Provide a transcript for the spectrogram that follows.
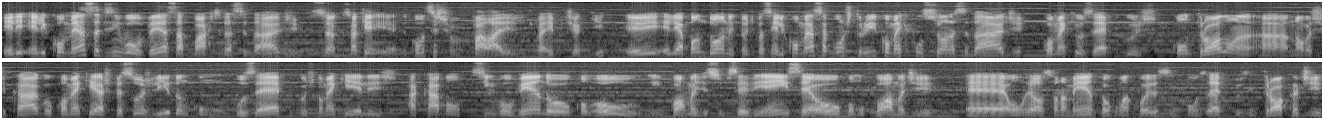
ele, ele começa a desenvolver essa parte da cidade. Só, só que, como vocês falarem, a gente vai repetir aqui, ele, ele abandona. Então, tipo assim, ele começa a construir como é que funciona a cidade, como é que os épicos controlam a, a, Nova Chicago, como é que as pessoas lidam com os épicos, como é que eles acabam se envolvendo ou, ou em forma de subserviência ou como forma de é, um relacionamento, alguma coisa assim com os épicos em troca de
